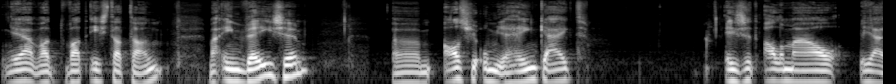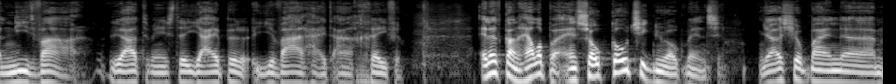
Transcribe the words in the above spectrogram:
ja, wat, wat is dat dan? Maar in wezen, ehm, als je om je heen kijkt, is het allemaal ja, niet waar. Ja, tenminste, jij hebt er je waarheid aan gegeven. En dat kan helpen. En zo coach ik nu ook mensen. Ja, als je op mijn. ehm,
